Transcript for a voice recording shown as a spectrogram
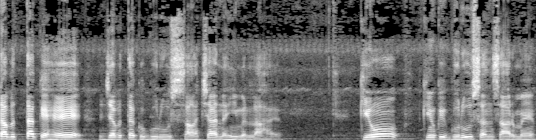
तब तक है जब तक गुरु साचा नहीं मिल रहा है। क्यों? क्योंकि गुरु संसार में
